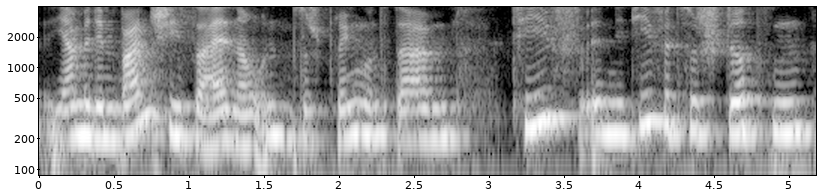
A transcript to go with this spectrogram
ja mit dem Banshee-Seil nach unten zu springen, uns da tief in die Tiefe zu stürzen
